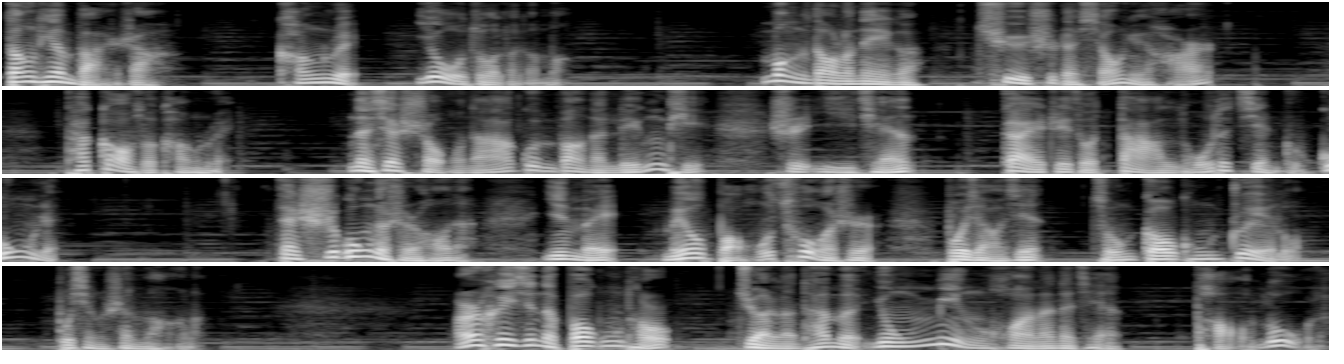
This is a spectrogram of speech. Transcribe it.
当天晚上，康瑞又做了个梦，梦到了那个去世的小女孩。他告诉康瑞，那些手拿棍棒的灵体是以前盖这座大楼的建筑工人，在施工的时候呢，因为没有保护措施，不小心从高空坠落，不幸身亡了。而黑心的包工头卷了他们用命换来的钱，跑路了。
